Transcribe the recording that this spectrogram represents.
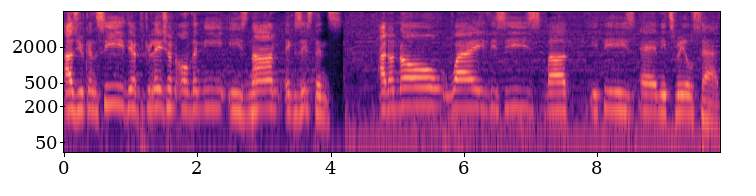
As you can see the articulation on the knee is non-existence. I don't know why this is but it is and it's real sad.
